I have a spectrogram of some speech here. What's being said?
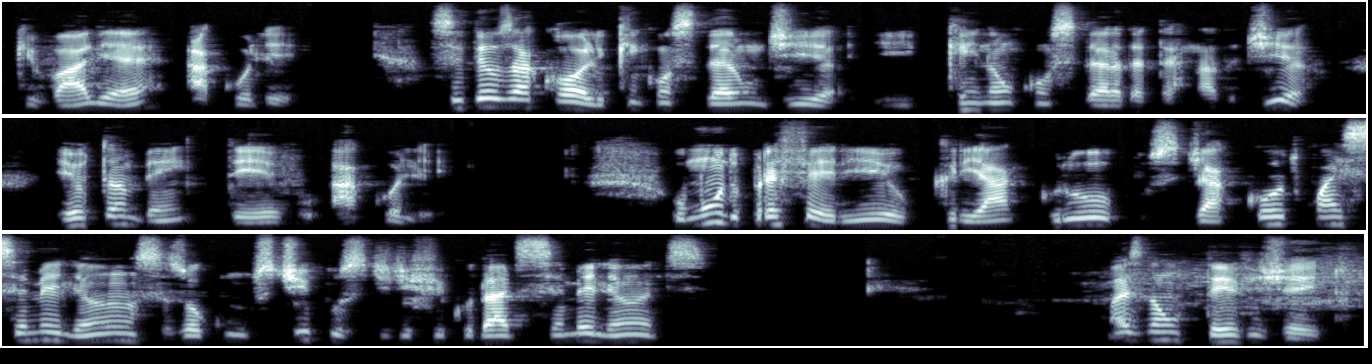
O que vale é acolher. Se Deus acolhe quem considera um dia e quem não considera determinado dia, eu também devo acolher. O mundo preferiu criar grupos de acordo com as semelhanças ou com os tipos de dificuldades semelhantes. Mas não teve jeito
